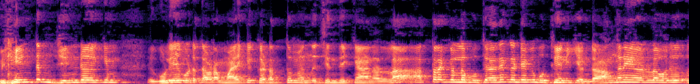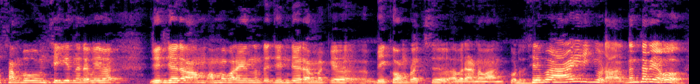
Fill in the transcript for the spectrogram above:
വീണ്ടും ജിൻഡോയ്ക്കും ഗുളിയെ കൊടുത്ത് അവിടെ മയക്ക് കിടത്തും എന്ന് ചിന്തിക്കാനുള്ള അത്രയ്ക്കുള്ള ബുദ്ധി അതിനെ കണ്ടിയൊക്കെ ബുദ്ധി എനിക്കുണ്ട്. അങ്ങനെയുള്ള ഒരു സംഭവം ചെയ്യുന്ന രവി ജിൻഡോ ഒരു അമ്മ പറയുന്നുണ്ട് ജിൻഡോ ഒരു അമ്മയ്ക്ക് ബി കോംപ്ലക്സ് അവരാണ് വാങ്ങിക്കൊടുത്തത്. ചിലപ്പോൾ ആയിരിക്കൂടാ. അതെന്തറിയാവോ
